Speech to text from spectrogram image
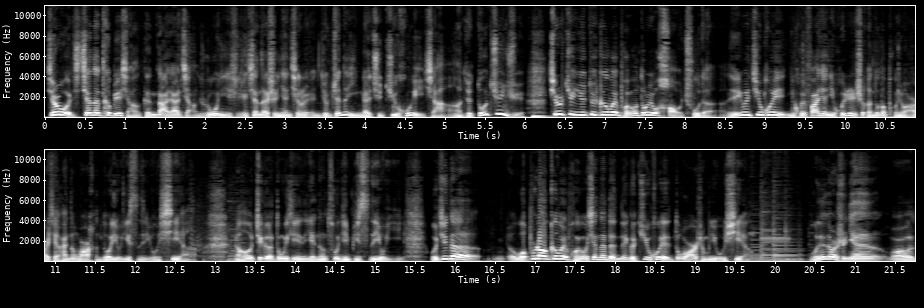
其实我现在特别想跟大家讲，如果你是现在是年轻人，你就真的应该去聚会一下啊，就多聚聚。其实聚聚对各位朋友都有好处的，因为聚会你会发现你会认识很多的朋友，而且还能玩很多有意思的游戏啊。然后这个东西也能促进彼此的友谊。我记得我不知道各位朋友现在的那个聚会都。玩什么游戏啊？我那段时间我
